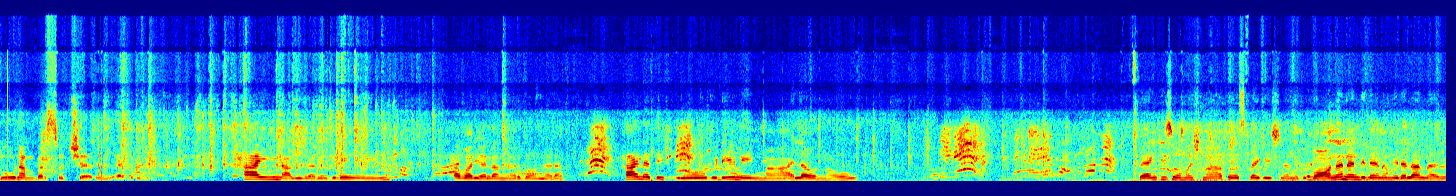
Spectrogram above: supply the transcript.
టూ నంబర్స్ వచ్చారు. ఎవరు? హాయ్ నాగు గారు. గుడ్ ఈవినింగ్ హవర్ ఎలా ఉన్నారు? బాగున్నారా? Hi Latheesh bro good evening మా ఎలా ఉన్నావు? థ్యాంక్ యూ సో మచ్ మా ఫస్ట్ లైక్ ఇచ్చినందుకు బాగున్నానండి నేను. మీరు ఎలా అన్నారు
